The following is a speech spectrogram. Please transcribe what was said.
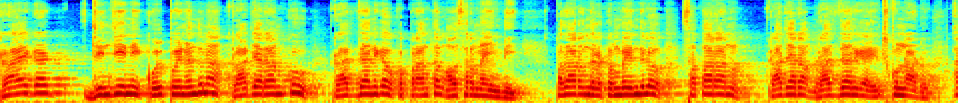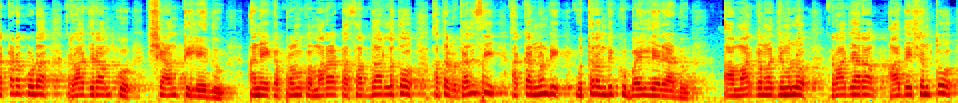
రాయగఢ్ జింజీని కోల్పోయినందున రాజారాంకు రాజధానిగా ఒక ప్రాంతం అవసరమైంది. పదహారు వందల తొంభై ఎనిమిదిలో సతారాను రాజారాం రాజధానిగా ఎంచుకున్నాడు. అక్కడ కూడా రాజారాంకు శాంతి లేదు. అనేక ప్రముఖ మరాఠా సర్దార్లతో అతడు కలిసి అక్కడి నుండి ఉత్తరం దిక్కు బయలుదేరాడు. ఆ మార్గ మధ్యంలో రాజారాం ఆదేశంతో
